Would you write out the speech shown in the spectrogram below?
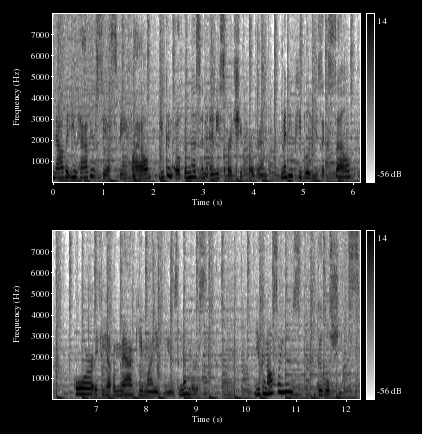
Now that you have your CSV file, you can open this in any spreadsheet program. Many people use Excel, or if you have a Mac, you might use Numbers. You can also use Google Sheets.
